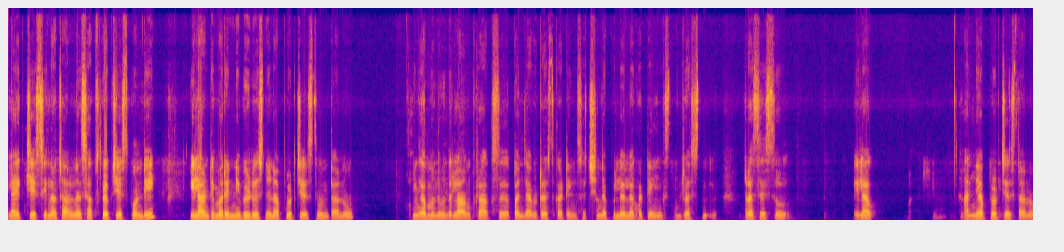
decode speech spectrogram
లైక్ చేసి నా ఛానల్ని సబ్స్క్రైబ్ చేసుకోండి ఇలాంటి మరిన్ని వీడియోస్ నేను అప్లోడ్ చేస్తూ ఉంటాను ఇంకా ముందు ముందు long frocks Punjabi dress cuttings చిన్నపిల్లల కటింగ్స్ డ్రెస్ డ్రెస్సెస్ ఇలా అన్నీ అప్లోడ్ చేస్తాను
